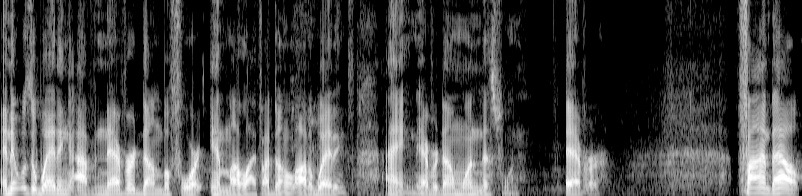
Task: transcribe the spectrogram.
and it was a wedding I've never done before in my life. I've done a lot of weddings. I ain't never done one this one, ever. Find out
